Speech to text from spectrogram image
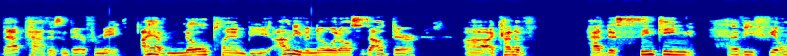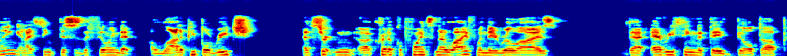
that path isn't there for me. I have no plan B. I don't even know what else is out there. Uh, I kind of had this sinking, heavy feeling, and I think this is the feeling that a lot of people reach at certain uh, critical points in their life when they realize that everything that they've built up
